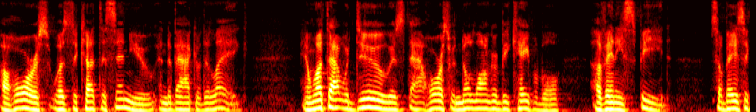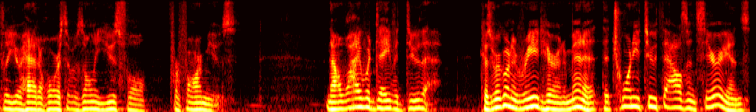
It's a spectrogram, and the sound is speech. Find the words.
a horse was to cut the sinew in the back of the leg. And what that would do is that horse would no longer be capable of any speed. So basically, you had a horse that was only useful for farm use. Now, why would David do that? Because we're going to read here in a minute that 22,000 Syrians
